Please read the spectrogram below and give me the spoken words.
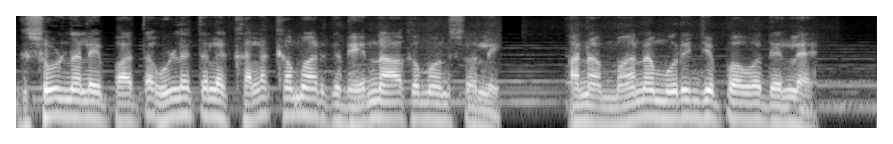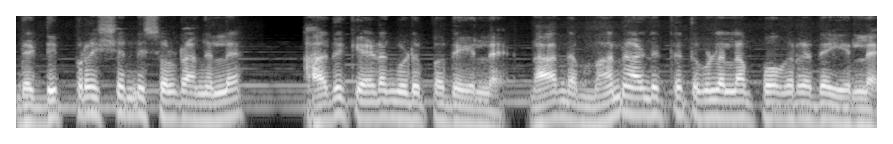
சூழ்நிலை பார்த்தா உள்ளத்துல கலக்கமா இருக்குது. என்ன ஆகுமோன்னு சொல்லி. ஆனால் மனம் முறிஞ்சு போவதில்லை. இந்த டிப்ரெஷன் சொல்கிறாங்கல்ல அதுக்கு இடம் கொடுப்பதே இல்லை. நான் அந்த மன அழுத்தத்துக்குள்ளெல்லாம் போகிறதே இல்லை.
